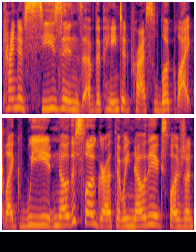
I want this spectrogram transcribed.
kind of seasons of the painted press look like? Like, we know the slow growth and we know the explosion.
